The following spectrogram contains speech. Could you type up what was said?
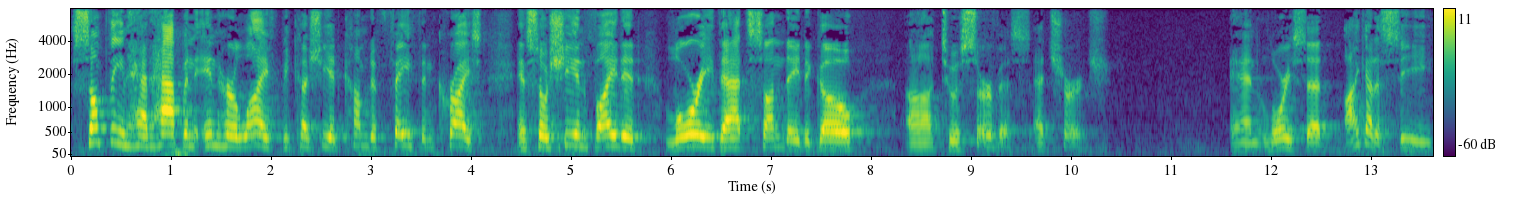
Something had happened in her life because she had come to faith in Christ. And so she invited Lori that Sunday to go uh, to a service at church. And Lori said, I got to see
